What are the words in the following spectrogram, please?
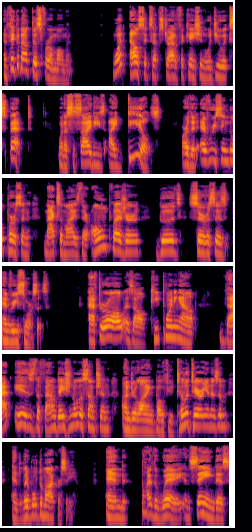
And think about this for a moment. What else except stratification would you expect when a society's ideals are that every single person maximize their own pleasure, goods, services, and resources? After all, as I'll keep pointing out, that is the foundational assumption underlying both utilitarianism and liberal democracy. And by the way, in saying this,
